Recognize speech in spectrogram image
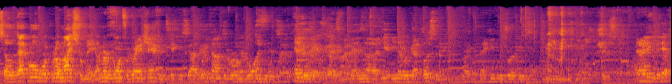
So that rule worked real nice for me. I remember going for grand champion, kicked this guy three times in a row in the groin who was heavyweight, and uh, he, he never got close to me. Like, thank you for the trophy. and I didn't get hit.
